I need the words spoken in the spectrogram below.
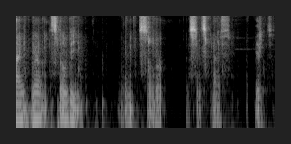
I will slowly in solo since I've it.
